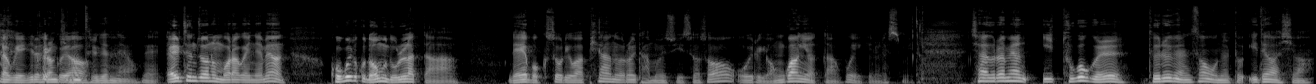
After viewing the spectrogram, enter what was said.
라고 얘기를 그런 했고요. 기분 들겠네요. 네, 엘튼 존은 뭐라고 했냐면 곡을 듣고 너무 놀랐다. 내 목소리와 피아노를 담을 수 있어서 오히려 영광이었다고 얘기를 했습니다. 자, 그러면 이 두 곡을 들으면서 오늘 또 이대화 씨와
